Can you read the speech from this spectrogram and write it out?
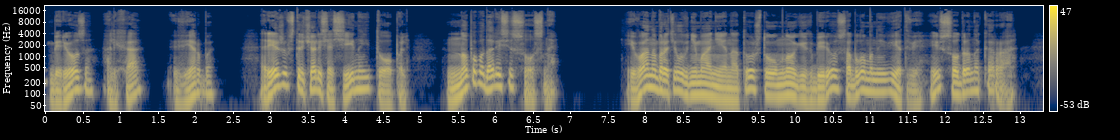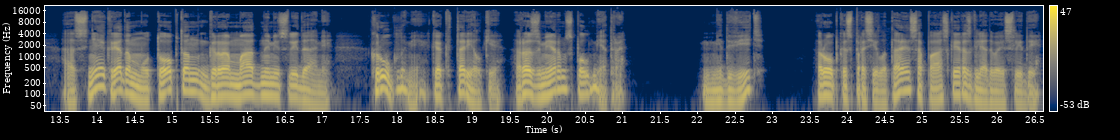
Береза, ольха, верба. Реже встречались осина и тополь, но попадались и сосны. Иван обратил внимание на то, что у многих берез обломаны ветви и содрана кора, а снег рядом утоптан громадными следами, круглыми, как тарелки, размером с полметра. «Медведь?» — робко спросила Тая с опаской, разглядывая следы.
